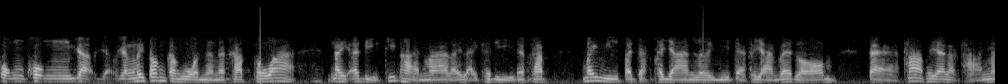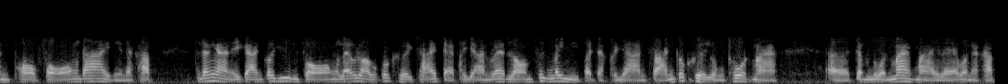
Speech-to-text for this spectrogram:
คงคงอย่าอย่ายังไม่ต้องกังวลนะครับ เพราะว่าในอดีตที่ผ่านมาหลาย ๆ คดีนะครับ ไม่มีประจักษ์พยานเลยมีแต่พยานแวดล้อม แต่ถ้าพยานหลักฐานมันพอฟ้องได้เนี่ยนะครับพนักงานอัยการก็ยื่นฟ้องแล้วเราก็เคยใช้แต่พยานแวดล้อม ซึ่งไม่มีประจักษ์พยานศาลก็เคยลงโทษมาจำนวนมากมายแล้วนะครับ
